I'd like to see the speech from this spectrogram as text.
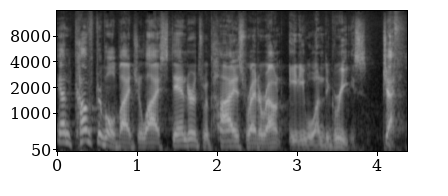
and comfortable by July standards with highs right around 81 degrees. Jeff.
